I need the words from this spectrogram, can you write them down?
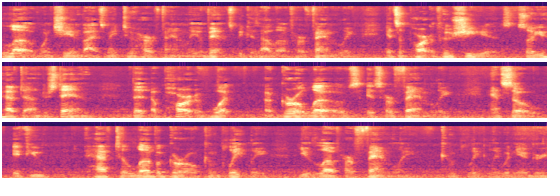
love when she invites me to her family events because I love her family. It's a part of who she is. So you have to understand that a part of what a girl loves is her family. And so if you have to love a girl completely, you love her family completely. Wouldn't you agree?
